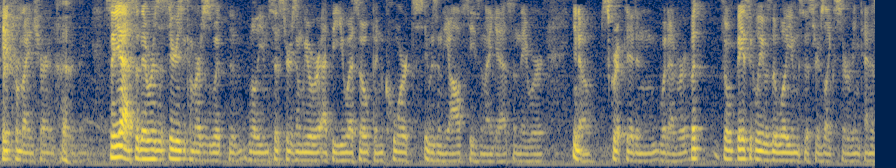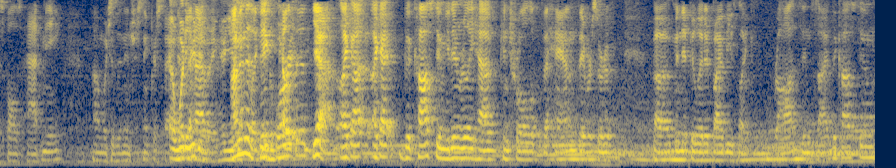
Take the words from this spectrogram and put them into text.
paid for my insurance and everything. So yeah, so there was a series of commercials with the Williams sisters, and we were at the U.S. Open courts. It was in the off season, I guess, and they were, you know, scripted and whatever. But so basically, it was the Williams sisters like serving tennis balls at me, um, which is an interesting perspective. And what are to you have. doing? Are you I'm in this like, big or- yeah, like I like I the costume. You didn't really have control of the hands. They were sort of uh, manipulated by these like rods inside the costume,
